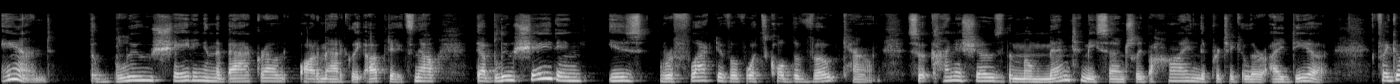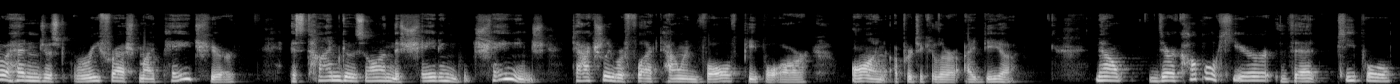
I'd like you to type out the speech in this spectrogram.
and the blue shading in the background automatically updates. Now that blue shading is reflective of what's called the vote count. So it kind of shows the momentum essentially behind the particular idea. If I go ahead and just refresh my page here, as time goes on, the shading will change to actually reflect how involved people are on a particular idea. Now, there are a couple here that people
